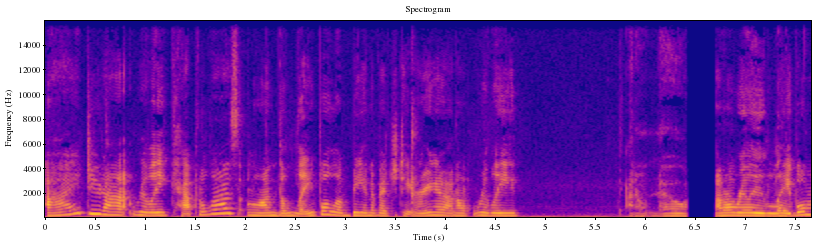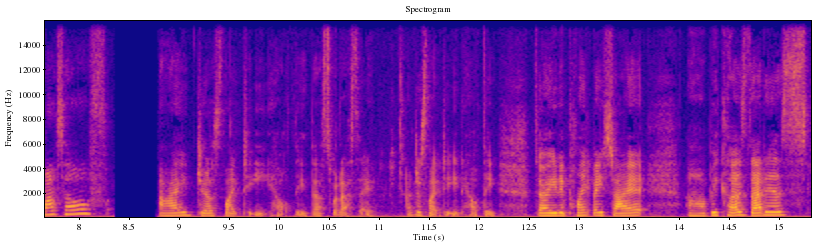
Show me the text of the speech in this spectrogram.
I do not really capitalize on the label of being a vegetarian. I don't really, I don't know, I don't really label myself. I just like to eat healthy. That's what I say. I just like to eat healthy. So I eat a plant based diet uh, because that is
